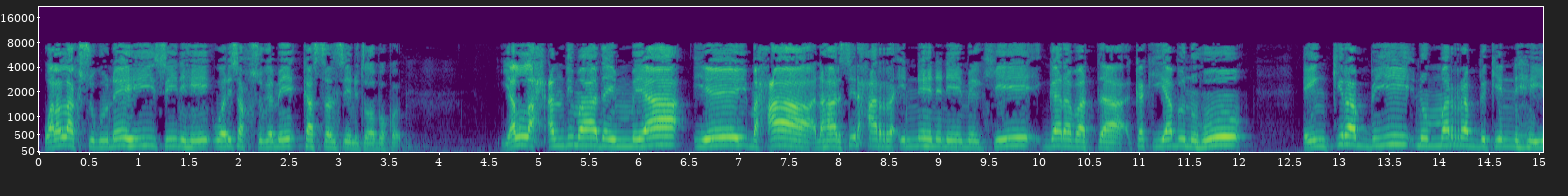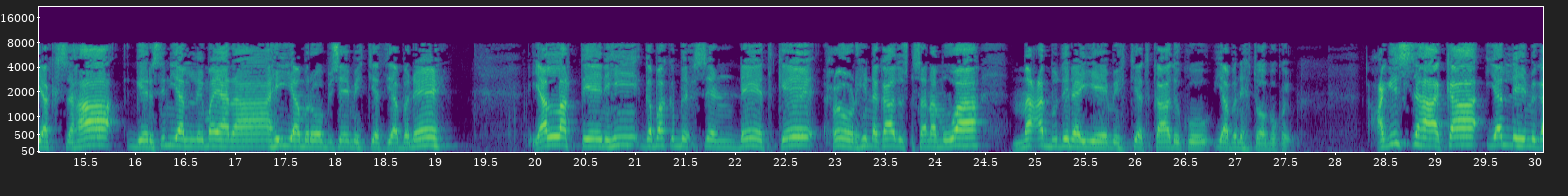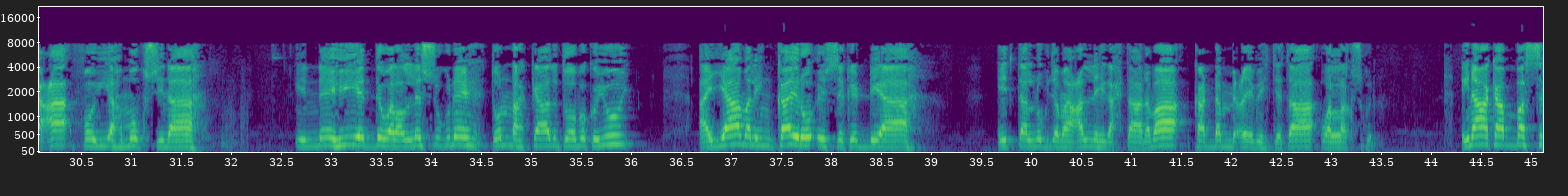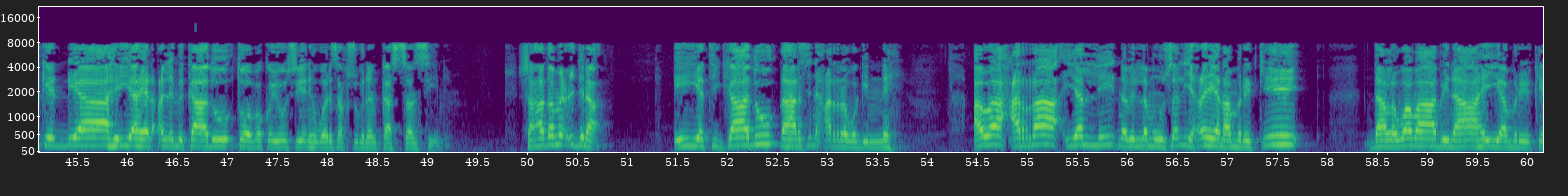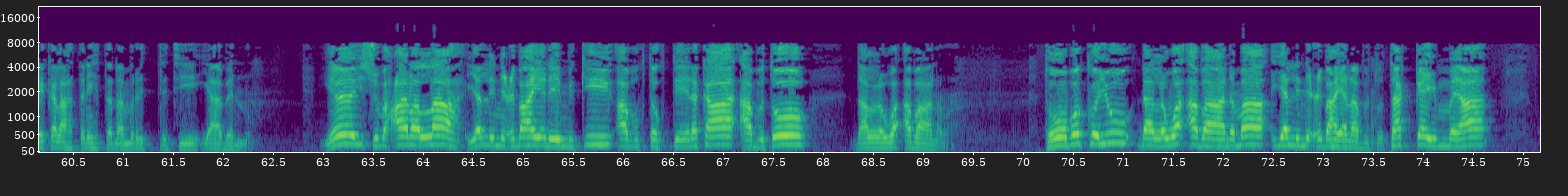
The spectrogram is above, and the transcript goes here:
walalak suguneehi sinihi warisak sugeme sini tooboko yalla xandimaadaymeya yey maxaa naharsin xarra inehnenemeki garabata kakiyabnuhu inki rabbiyi numman rabbikinihiyaksaha gersin yallimayanahiyamrobisemihtiat yabneh yallateenihi gabak bixsendheetke xoor hinakaadu sanamwa macbudinayemihtiyat kaaduku yabneh toobokoy cagisahaaka yallihimigaca foyyah mugsinaa inehiyedde walalle sugneh tonnah kaadu toobokoyuy ayyaamalinkairo isekedhiyaa ittaluk jamacallehigaxtaanaba kadhan meceemihteta wallak sugn inaa calimikaadu toobokoyu siinih warisak sugnen kassan siine shahadama cidina iyatikaadu dhaharsin xarra waginne. Awaa xarra yalli nabila musa lixehyan amriki dalwamaa binaahi amrike kalahtanihtan amritteti yaabeno yey subxaan allah yalli nicbahyanimiki abtokteenaka abto dalwa abaanama toobokoyu dalwa abaanama yalli nicbahyan abto takkaimaya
